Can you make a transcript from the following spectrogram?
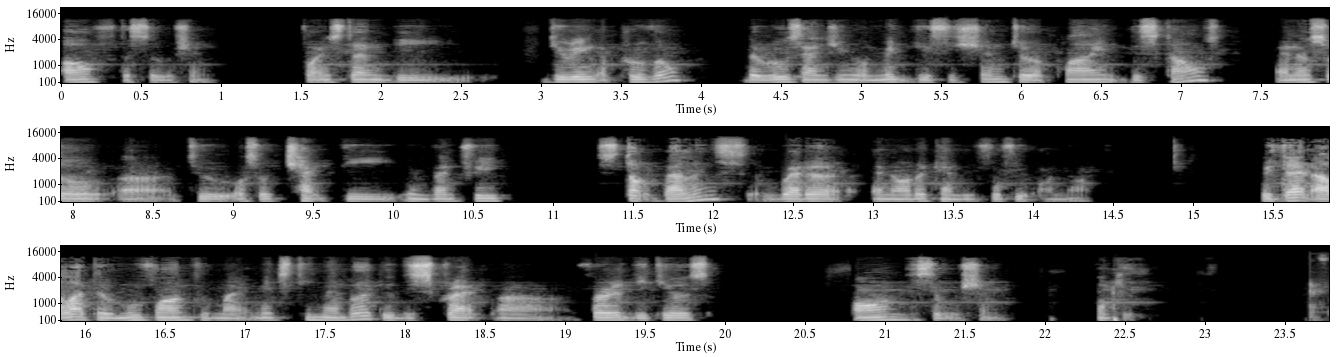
of the solution. For instance, the during approval, the rules engine will make decision to apply discounts and also uh, to also check the inventory stock balance, whether an order can be fulfilled or not. With that, I'd like to move on to my next team member to describe uh, further details on the solution. Thank you. I've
